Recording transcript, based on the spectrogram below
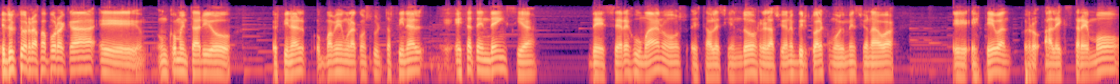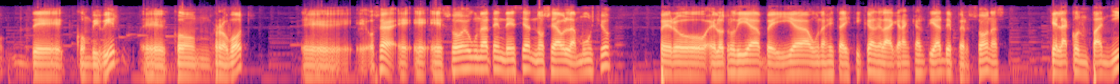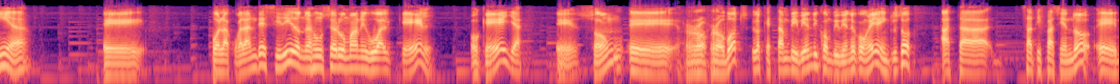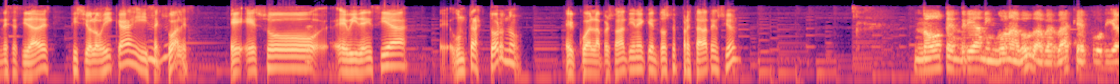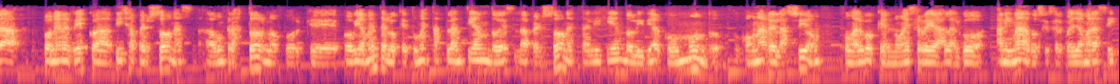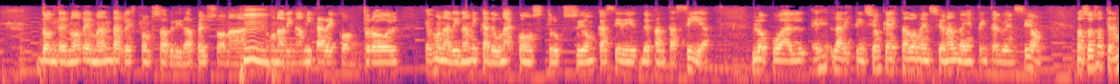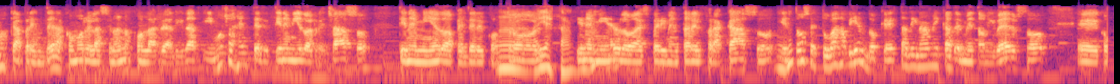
El doctor Rafa por acá, eh, un comentario final, o más bien una consulta final. Esta tendencia de seres humanos estableciendo relaciones virtuales, como bien mencionaba eh, Esteban, pero al extremo de convivir eh, con robots. Eh, o sea, eso es una tendencia, no se habla mucho, pero el otro día veía unas estadísticas de la gran cantidad de personas que la compañía por la cual han decidido no es un ser humano igual que él o que ella, eh, son eh, robots los que están viviendo y conviviendo con ella, incluso hasta satisfaciendo eh, necesidades fisiológicas y sexuales. Eso evidencia un trastorno, el cual la persona tiene que entonces prestar atención. No tendría ninguna duda, ¿verdad?, que pudiera poner en riesgo a dichas personas a un trastorno, porque obviamente lo que tú me estás planteando es la persona está eligiendo lidiar con un mundo o con una relación, con algo que no es real, algo animado, si se le puede llamar así, donde no demanda responsabilidad personal, mm. es una dinámica de control, es una dinámica de una construcción casi de fantasía, lo cual es la distinción que he estado mencionando en esta intervención nosotros tenemos que aprender a cómo relacionarnos con la realidad y mucha gente tiene miedo al rechazo, tiene miedo a perder el control, mm, tiene miedo a experimentar el fracaso. Y entonces tú vas viendo que esta dinámica del metauniverso, eh, con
